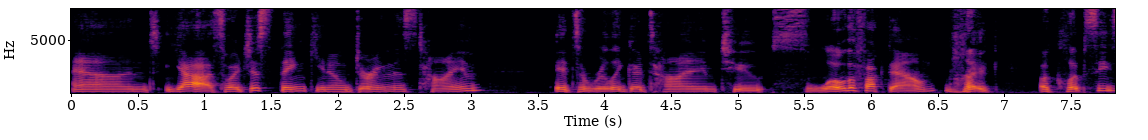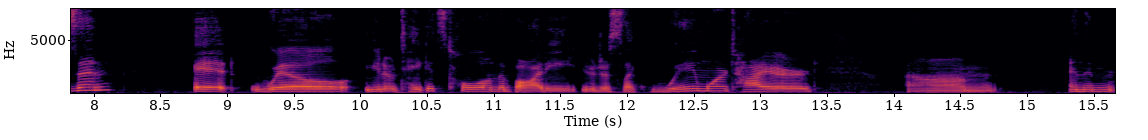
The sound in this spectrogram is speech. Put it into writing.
And yeah, so I just think, you know, during this time, it's a really good time to slow the fuck down. Like eclipse season, it will, you know, take its toll on the body. You're just like way more tired. Um, and then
